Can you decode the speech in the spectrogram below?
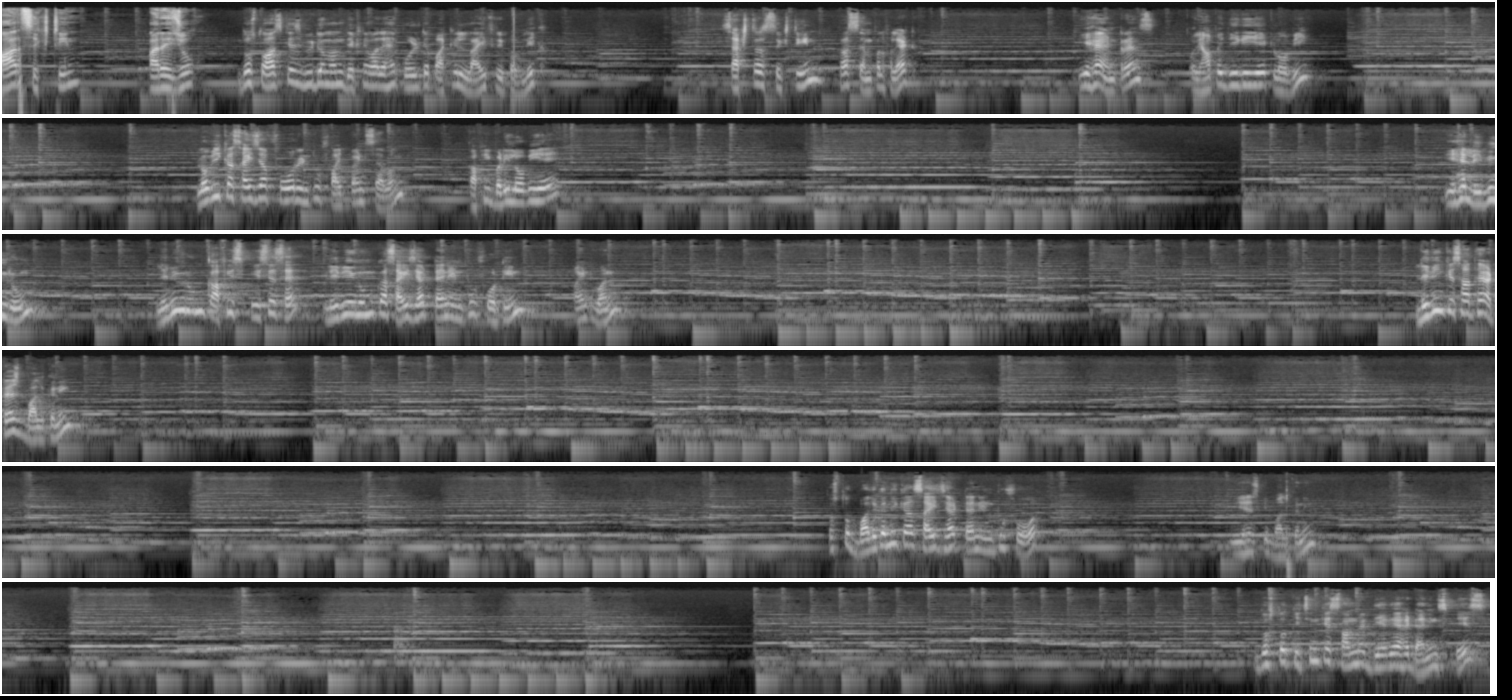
Are sixteen अरेजो दोस्तों, आज के इस वीडियो में हम देखने वाले हैं Kolte Patil Life Republic. Sector 16 का सैंपल फ्लैट ये है एंट्रेंस और यहाँ पे दी गई है एक लॉबी लॉबी का साइज़ है four into five point seven काफ़ी बड़ी लॉबी है। ये है लिविंग रूम लिविंग रूम काफ़ी स्पेसियस है. लिविंग रूम का साइज़ है ten into fourteen point one living के साथ है अटैच बालकनी दोस्तों बालकनी का साइज़ है टेन इंटू फोर ये है इसकी बालकनी. दोस्तों किचन के सामने दिया गया है डाइनिंग स्पेस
